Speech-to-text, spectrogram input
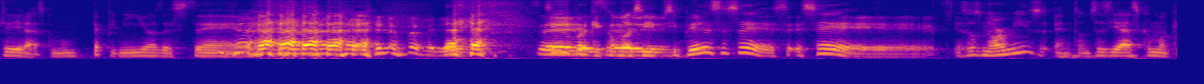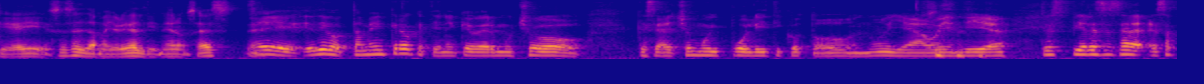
¿qué dirás? Como un pepinillo de este... No preferiría. Sí, porque como si pierdes ese, ese, esos normies, entonces ya es como que hey, esa es la mayoría del dinero, ¿sabes? Sí, y digo, también creo que tiene que ver mucho que se ha hecho muy político todo, ¿no? Ya hoy en día. Entonces pierdes esa, esa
